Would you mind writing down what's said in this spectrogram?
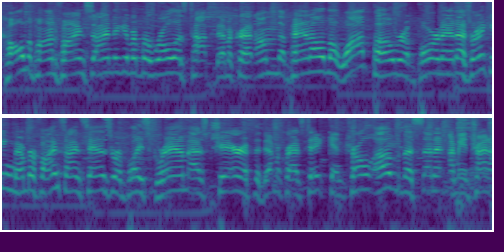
called upon Feinstein to give up her role as top Democrat on the panel. The WAPO reported as ranking member, Feinstein stands to replace Graham as chair if the Democrats take control of the Senate. I mean, China.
